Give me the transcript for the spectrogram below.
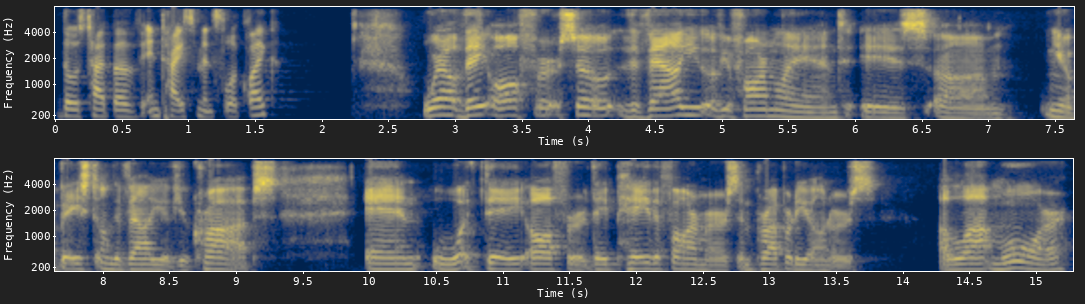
those type of enticements look like? Well, they offer so the value of your farmland is um, you know based on the value of your crops. And what they offer, they pay the farmers and property owners a lot more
